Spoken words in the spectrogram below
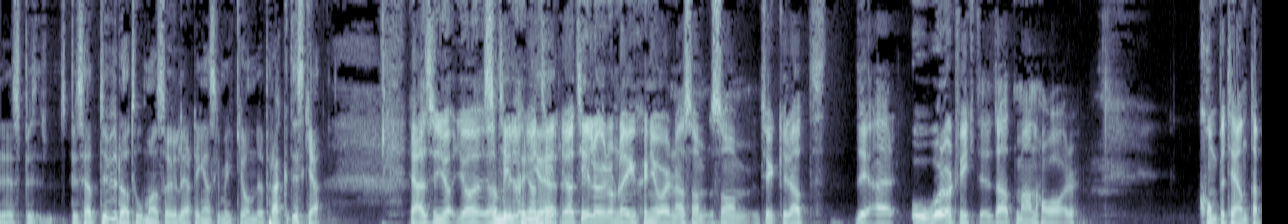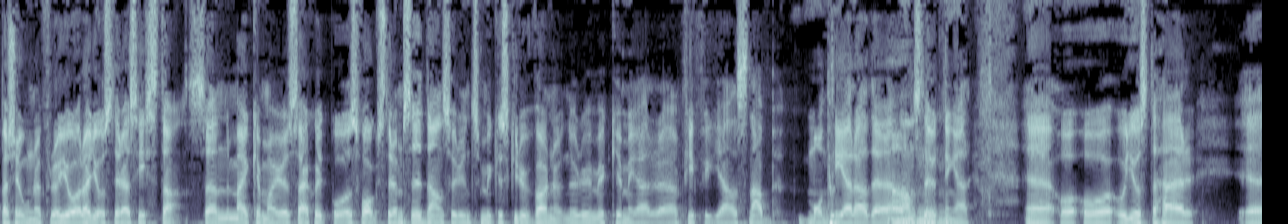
eh, spe, speciellt du då Thomas har ju lärt dig ganska mycket om det praktiska. Ja, alltså jag, jag, jag, till, jag, till, jag tillhör de där ingenjörerna som, som tycker att det är oerhört viktigt att man har kompetenta personer för att göra just det där sista. Sen märker man ju särskilt på svagströmsidan så är det inte så mycket skruvar nu. Nu är det mycket mer eh, fiffiga, snabbmonterade anslutningar. Eh, och, och, och just det här eh,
